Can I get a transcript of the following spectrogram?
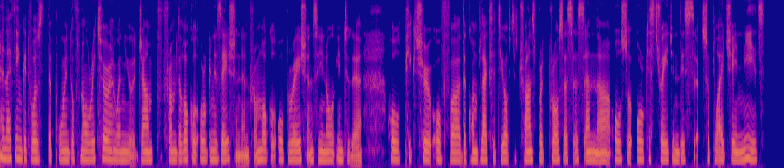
And I think it was the point of no return when you jump from the local organization and from local operations, you know, into the whole picture of uh, the complexity of the transport processes and uh, also orchestrating this supply chain needs.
